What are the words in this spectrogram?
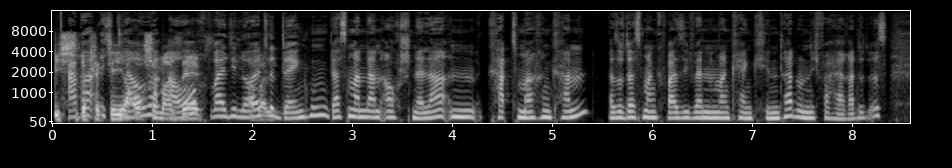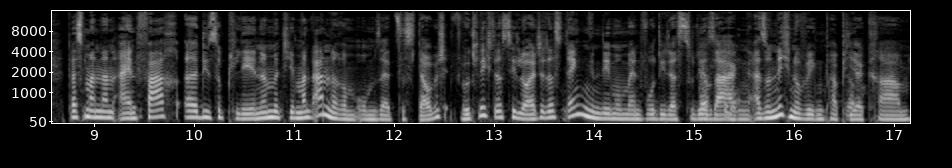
ich aber ich glaube auch, schon mal auch, selbst, weil die Leute denken, dass man dann auch schneller einen Cut machen kann. Also, dass man quasi, wenn man kein Kind hat und nicht verheiratet ist, dass man dann einfach äh, diese Pläne mit jemand anderem umsetzt. Das glaube ich wirklich, dass die Leute das denken in dem Moment, wo die das zu dir Ganz genau. sagen. Also nicht nur wegen Papierkram. Ja,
